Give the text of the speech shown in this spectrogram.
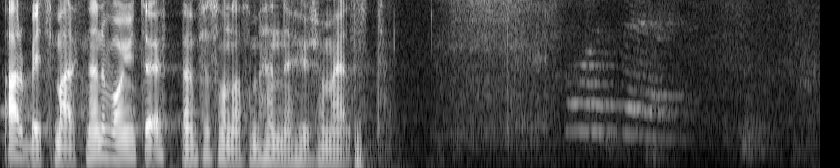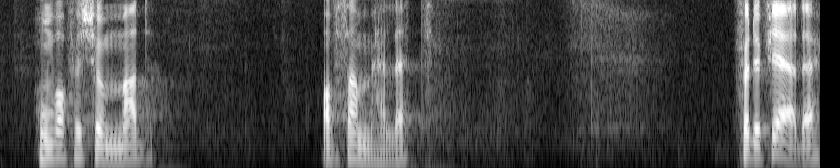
Arbetsmarknaden var ju inte öppen för sådana som henne hur som helst. Hon var försummad av samhället. För det fjärde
